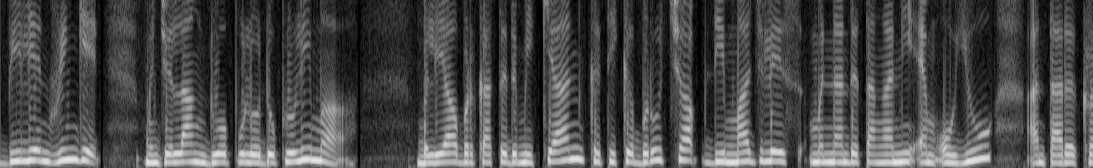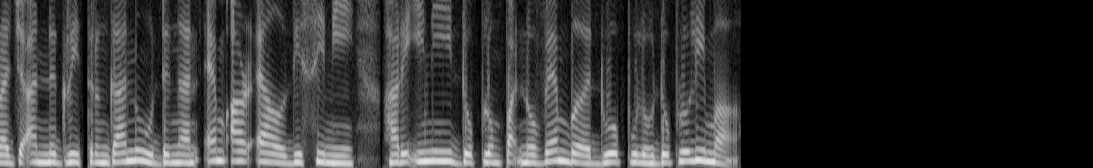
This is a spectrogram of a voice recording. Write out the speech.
bilion ringgit menjelang 2025. Beliau berkata demikian ketika berucap di majlis menandatangani MOU antara Kerajaan Negeri Terengganu dengan MRL di sini hari ini 24 November 2025.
